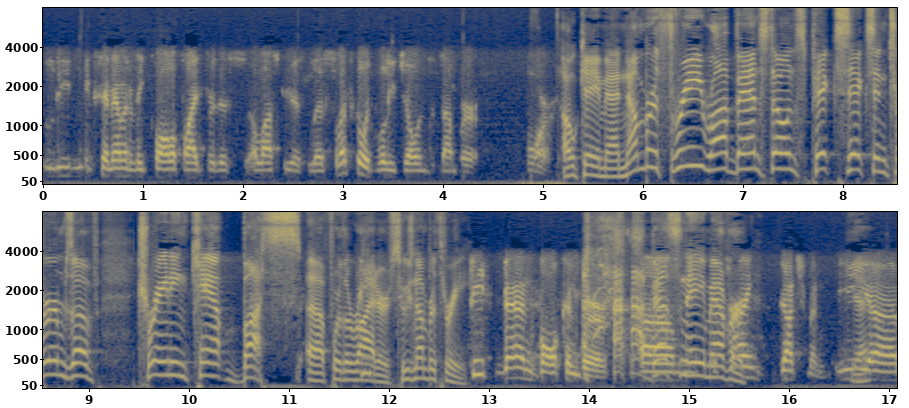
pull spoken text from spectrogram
lead makes him eminently qualified for this illustrious list. So let's go with Willie Jones at number four. Okay, man. Number three, Rob Vanstone's pick six in terms of training camp bus uh, for the Riders. Who's number three? Pete Van Valkenburg. Best name ever. Dutchman. He Yeah.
